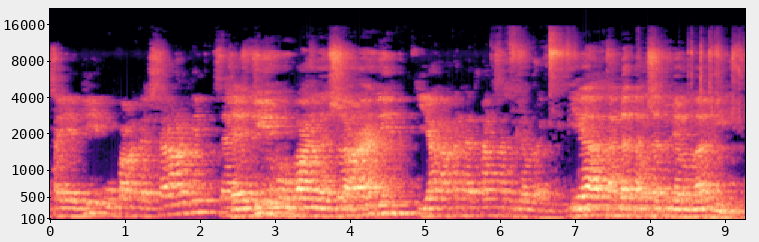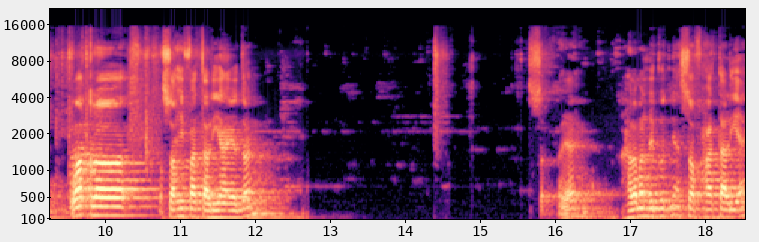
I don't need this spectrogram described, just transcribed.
saya jibu ba'da sa'atin Saya jibu ba'da sa'atin. yang akan datang satu jam lagi Ia akan datang satu jam lagi. Waqra sahifat aliyah aidan. So, ya. Halaman berikutnya safhat aliyah.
